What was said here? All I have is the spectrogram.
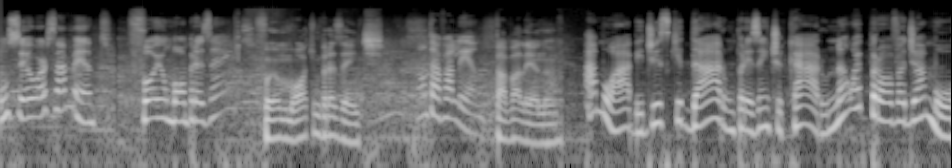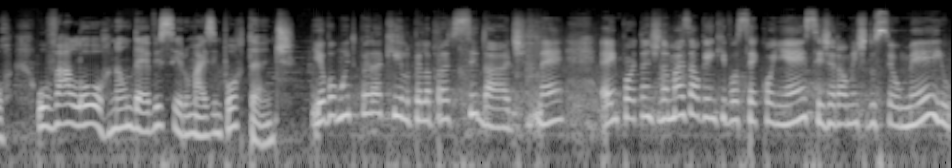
o seu orçamento. Foi um bom presente? Foi um ótimo presente. Não tá valendo? Tá valendo. A Moab diz que dar um presente caro não é prova de amor. O valor não deve ser o mais importante. E eu vou muito por aquilo, pela praticidade, né? É importante, ainda mais alguém que você conhece, geralmente do seu meio,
